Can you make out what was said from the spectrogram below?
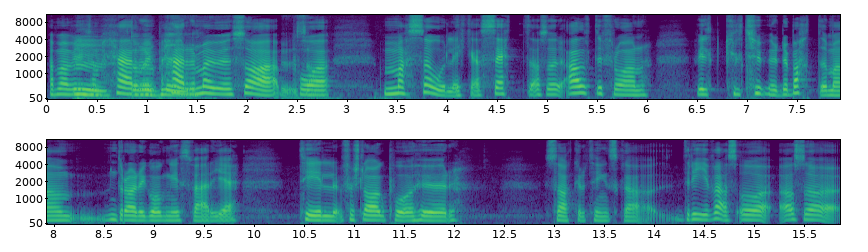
Att man vill liksom Mm, här, vill härma USA, USA. på massa olika sätt. Alltså allt ifrån vilka kulturdebatter man drar igång i Sverige till förslag på hur saker och ting ska drivas. Och alltså,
